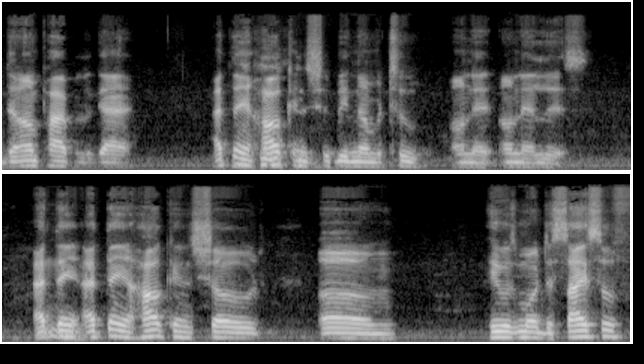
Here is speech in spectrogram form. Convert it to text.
the unpopular guy. I think Hawkins should be number two on that on that list. I think I think Hawkins showed um he was more decisive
